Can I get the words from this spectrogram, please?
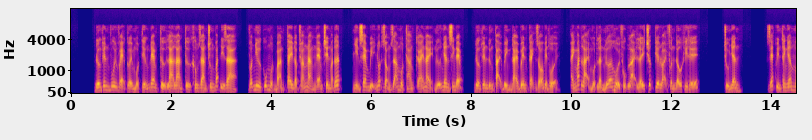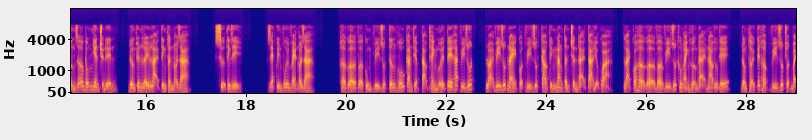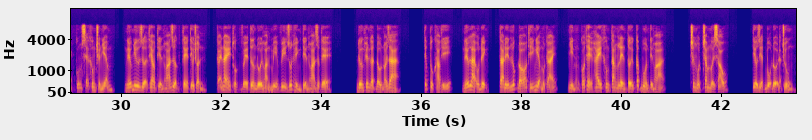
đường thuyên vui vẻ cười một tiếng đem tử la lan từ không gian trung bắt đi ra vẫn như cũng một bàn tay đập choáng nàng ném trên mặt đất, nhìn xem bị nhốt dòng dã một tháng cái này nữ nhân xinh đẹp, đường thuyên đứng tại bình đài bên cạnh gió biển thổi, ánh mắt lại một lần nữa hồi phục lại lấy trước kia loại phân đấu khí thế. Chủ nhân. Z quỳnh thanh âm mừng rỡ bỗng nhiên truyền đến, đường thuyên lấy lại tinh thần nói ra. Sự tình gì? Z quỳnh vui vẻ nói ra. Hg vờ cùng vị rút tương hỗ can thiệp tạo thành mới th virus, loại virus này có vị rút cao tính năng tân trần đại tạ hiệu quả, lại có hg vờ virus không ảnh hưởng đại não ưu thế đồng thời kết hợp virus chuột bạch cũng sẽ không truyền nhiễm, nếu như dựa theo tiến hóa dược tề tiêu chuẩn, cái này thuộc về tương đối hoàn mỹ virus hình tiến hóa dược tề. Đường Thiên gật đầu nói ra. Tiếp tục khảo thí, nếu là ổn định, ta đến lúc đó thí nghiệm một cái, nhìn có thể hay không tăng lên tới cấp bốn tiến hóa. Chương một trăm mười sáu. Tiêu diệt bộ đội đặc trùng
